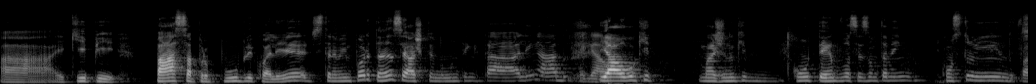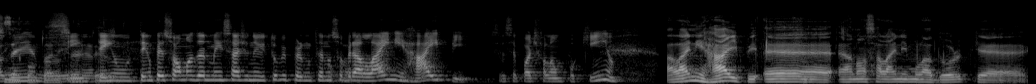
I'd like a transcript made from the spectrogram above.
a, a equipe passa para o público ali é de extrema importância. Eu acho que todo mundo tem que estar alinhado. Legal. E é algo que imagino que com o tempo vocês vão também construindo, fazendo. ali, Sim, né? tem um, tem um pessoal mandando mensagem no YouTube perguntando sobre a Line Hype. Se você pode falar um pouquinho. A Line Hype é, é a nossa line emulador, que é,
